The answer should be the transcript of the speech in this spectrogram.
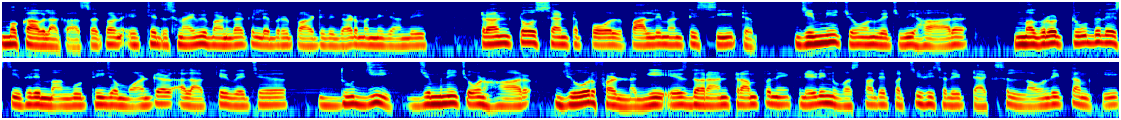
ਮੁਕਾਬਲਾ ਕਰ ਸਕਣ। ਇੱਥੇ ਦੱਸਣਾ ਇਹ ਵੀ ਬਣਦਾ ਕਿ ਲਿਬਰਲ ਪਾਰਟੀ ਦੀ ਗੜ ਮੰਨੀ ਜਾਂਦੀ। Toronto Saint Paul parliamentary seat ਜਿਮਨੀ ਚੋਣ ਵਿੱਚ ਵੀ ਹਾਰ, ਮਗਰੋਂ ਟਰੂਡੋ ਦੇ ਅਸਤੀਫੇ ਦੀ ਮੰਗ ਉੱਠੀ, ਜੋ ਮੌਂਟਰੀਅਲ ਇਲਾਕੇ ਵਿੱਚ ਦੂਜੀ ਜਿਮਨੀ ਚੋਣ ਹਾਰ ਜ਼ੋਰ ਫੜਨ ਲੱਗੀ। ਇਸ ਦੌਰਾਨ ਟਰੰਪ ਨੇ ਕੈਨੇਡੀਅਨ ਵਸਤਾਂ ਤੇ 25% ਦੀ ਟੈਕਸ ਲਾਉਣ ਦੀ ਧਮਕੀ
